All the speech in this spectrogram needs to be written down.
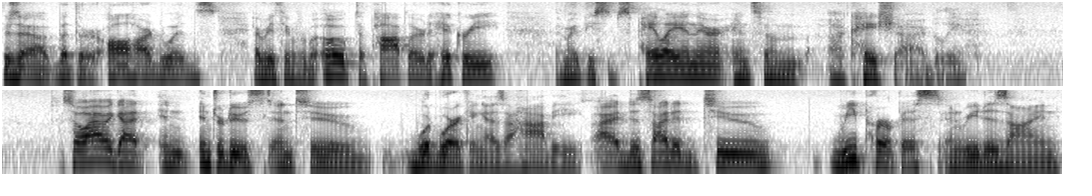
There's a, but they're all hardwoods, everything from oak to poplar to hickory. There might be some sapele in there and some acacia, I believe. So how I got in, introduced into woodworking as a hobby, I decided to repurpose and redesign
